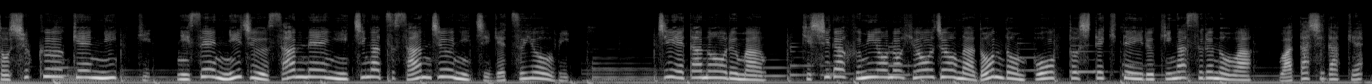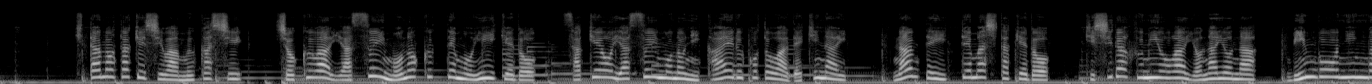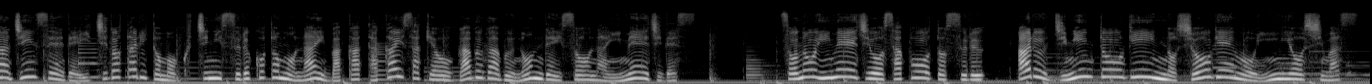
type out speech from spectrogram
都市空権日記2023年1月30日月曜日。地エタノールマン岸田文雄の表情がどんどんぽーっとしてきている気がするのは私だけ。北野武は昔食は安いもの食ってもいいけど酒を安いものに変えることはできないなんて言ってましたけど岸田文雄は夜な夜な貧乏人が人生で一度たりとも口にすることもないバカ高い酒をガブガブ飲んでいそうなイメージですそのイメージをサポートするある自民党議員の証言を引用します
